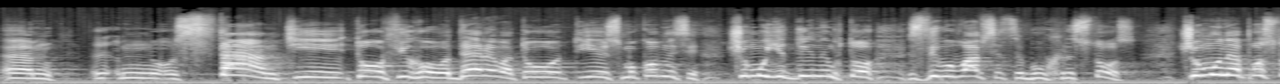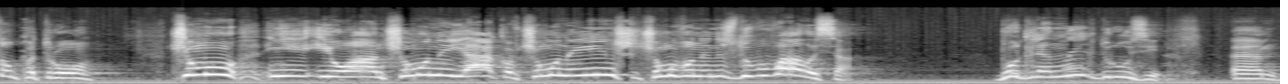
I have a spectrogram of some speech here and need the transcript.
ем, ем, стан тієї, того фігового дерева, того, тієї смоковниці, чому єдиним, хто здивувався, це був Христос? Чому не апостол Петро? Чому не Іоанн, чому не Яков, чому не інші? Чому вони не здивувалися? Бо для них, друзі, е,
